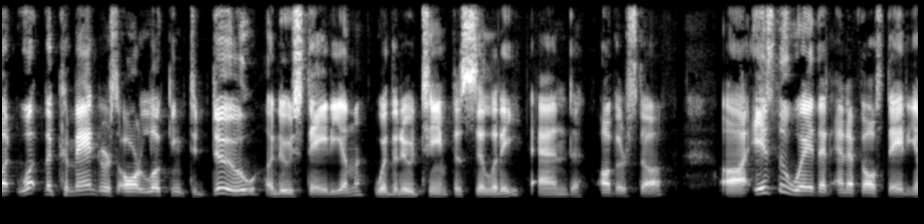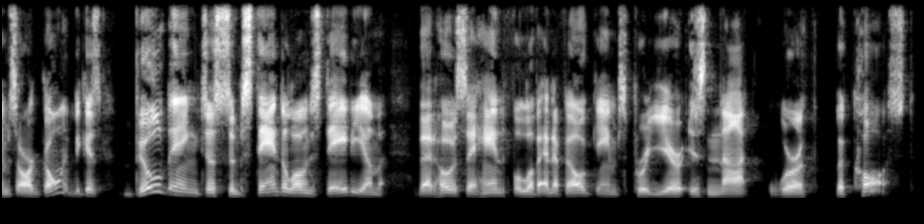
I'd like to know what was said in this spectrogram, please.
But what the commanders are looking to do, a new stadium with a new team facility and other stuff, uh, is the way that NFL stadiums are going because building just some standalone stadium that hosts a handful of NFL games per year is not worth the cost.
